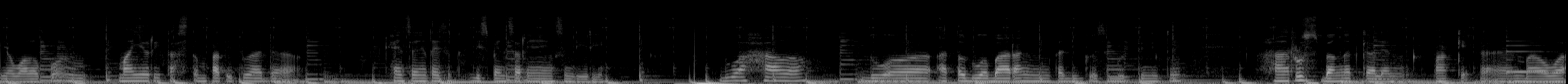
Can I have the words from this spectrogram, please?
Ya walaupun mayoritas tempat itu ada hand sanitizer dispensernya yang sendiri. Dua hal dua atau dua barang yang tadi gue sebutin itu harus banget kalian pakai kalian bawa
